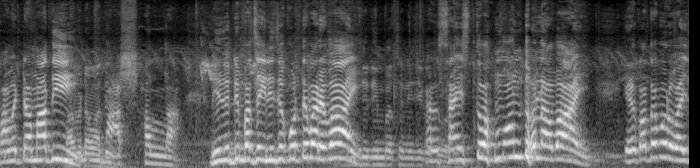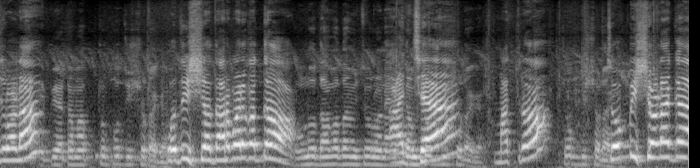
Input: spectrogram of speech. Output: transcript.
বামেরটা মাদি? বামেরটা নিজে ডিম বাচ্চা নিজে করতে পারে ভাই। সাইজ তো মন্দ না ভাই। এর কত বড় ভাই জোড়াটা? মাত্র টাকা। তারপরে কত? কোনো দাম চলো না আচ্ছা মাত্র টাকা। চব্বিশশো টাকা।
